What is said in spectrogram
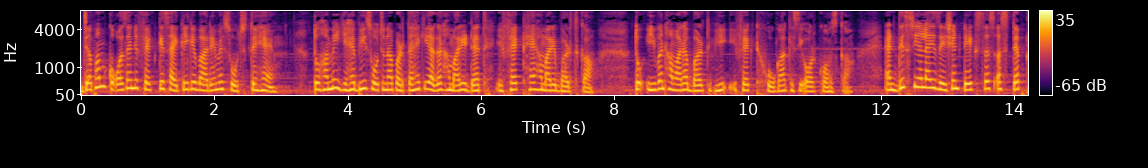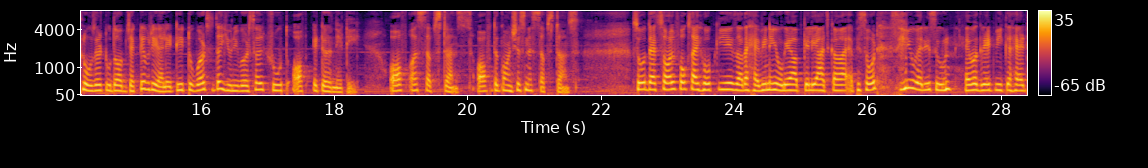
जब हम कॉज एंड इफ़ेक्ट के साइकिल के बारे में सोचते हैं तो हमें यह भी सोचना पड़ता है कि अगर हमारी डेथ इफ़ेक्ट है हमारे बर्थ का तो इवन हमारा बर्थ भी इफ़ेक्ट होगा किसी और कॉज का। And this realization takes us a step closer to the objective reality towards the universal truth of eternity of a substance of the consciousness substance. So that's all folks I hope कि ये ज़्यादा हैवी नहीं हो गया आपके लिए आज का episode see you very soon have a great week ahead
